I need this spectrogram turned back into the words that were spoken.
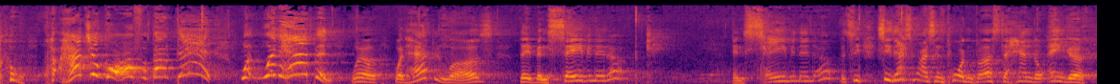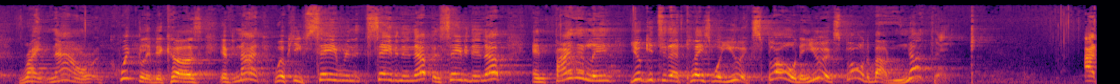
How'd you go off about that? What, what happened? Well, what happened was they've been saving it up and saving it up. See, see, that's why it's important for us to handle anger right now, quickly, because if not, we'll keep saving saving it up and saving it up, and finally, you'll get to that place where you explode, and you explode about nothing. I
